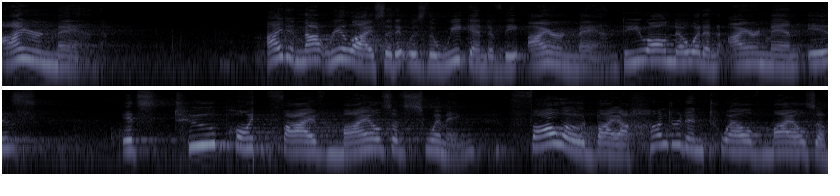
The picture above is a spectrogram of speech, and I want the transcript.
Ironman. I did not realize that it was the weekend of the Ironman. Do you all know what an Ironman is? It's 2.5 miles of swimming, followed by 112 miles of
